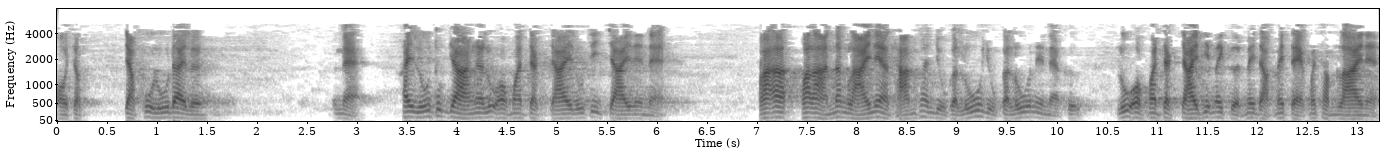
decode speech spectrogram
ออกจากจากผู้รู้ได้เลยนั่นแหละให้รู้ทุกอย่างเนี่ยรู้ออกมาจากใจรู้ที่ใจเนี่ยแน่พระพระอรหันต์ทั้งหลายเนี่ย ถามท่านอยู่กับรู้อยู่กับรู้เนี่ยคือ รู้ออกมาจากใจที่ไม่เกิดไม่ดับไม่แตกไม่ทำลายเนี่ย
